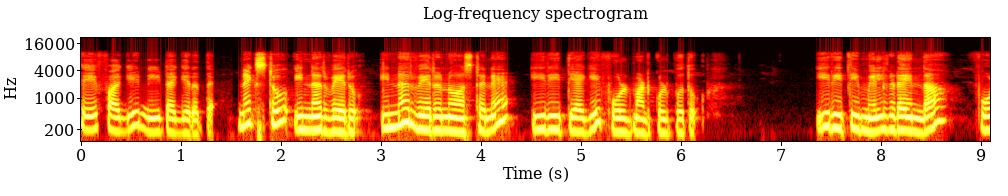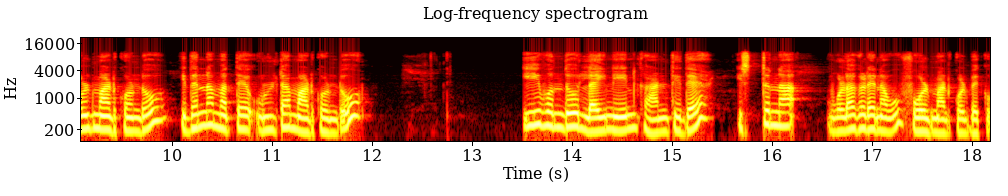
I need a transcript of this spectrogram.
ಸೇಫ್ ಆಗಿ ನೀಟಾಗಿರುತ್ತೆ ನೆಕ್ಸ್ಟು ಇನ್ನರ್ ವೇರು ಇನ್ನರ್ ವೇರನ್ನು ಅಷ್ಟೇ ಈ ರೀತಿಯಾಗಿ ಫೋಲ್ಡ್ ಮಾಡ್ಕೊಳ್ಬೋದು. ಈ ರೀತಿ ಮೇಲ್ಗಡೆಯಿಂದ ಫೋಲ್ಡ್ ಮಾಡಿಕೊಂಡು ಇದನ್ನು ಮತ್ತೆ ಉಲ್ಟಾ ಮಾಡಿಕೊಂಡು ಈ ಒಂದು ಲೈನ್ ಏನು ಕಾಣ್ತಿದೆ? ಇಷ್ಟನ್ನ ಒಳಗಡೆ ನಾವು ಫೋಲ್ಡ್ ಮಾಡ್ಕೊಳ್ಬೇಕು.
